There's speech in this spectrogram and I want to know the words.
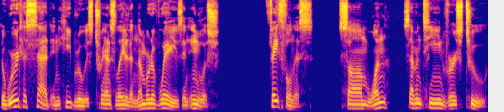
The word hesed in Hebrew is translated a number of ways in English. Faithfulness, Psalm 117, verse 2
